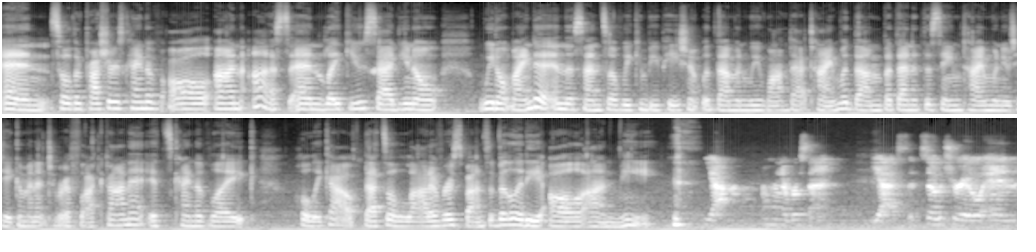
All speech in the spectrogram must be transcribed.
And so the pressure is kind of all on us. And like you said, you know, we don't mind it in the sense of we can be patient with them and we want that time with them. But then at the same time, when you take a minute to reflect on it, it's kind of like, holy cow, that's a lot of responsibility all on me. Yeah, hundred percent. Yes, it's so true. And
